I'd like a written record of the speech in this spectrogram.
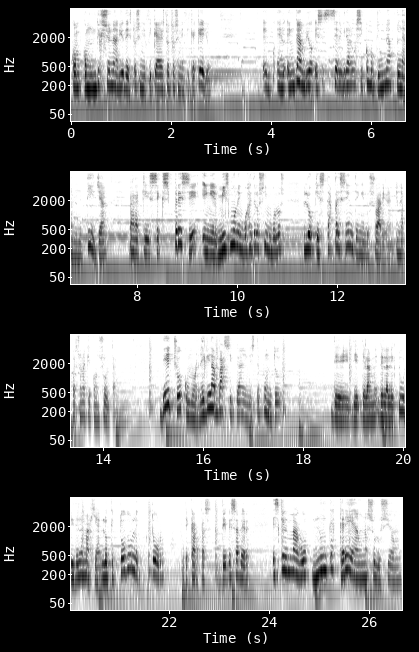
como, un diccionario de esto significa esto, esto significa aquello. En, cambio, es servir algo así como que una plantilla para que se exprese en el mismo lenguaje de los símbolos lo que está presente en el usuario, en la persona que consulta. De hecho, como regla básica en este punto de, la, lectura y de la magia, lo que todo lector de cartas debe saber es que el mago nunca crea una solución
